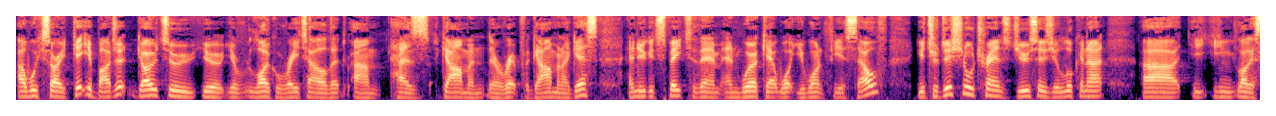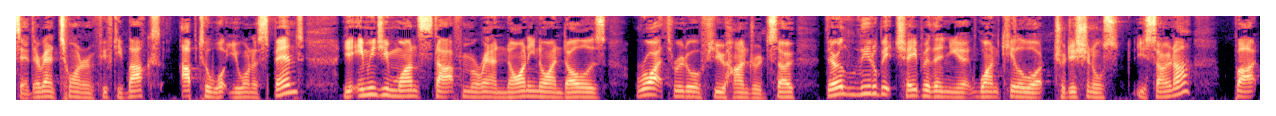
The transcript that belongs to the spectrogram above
Uh, we, sorry, get your budget. Go to your, your local retailer that um, has Garmin. They're a rep for Garmin, I guess, and you could speak to them and work out what you want for yourself. Your traditional transducers you're looking at, uh, you, you can, like I said, they're around 250 bucks, up to what you want to spend. Your imaging ones start from around $99 right through to a few hundred. So they're a little bit cheaper than your one kilowatt traditional your sonar, but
